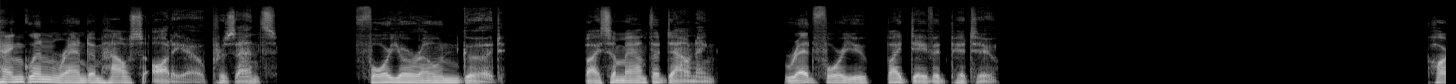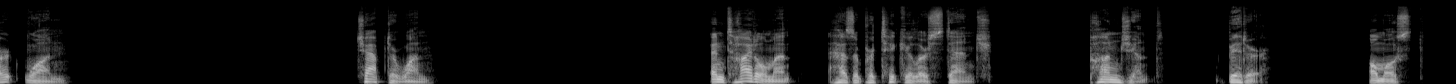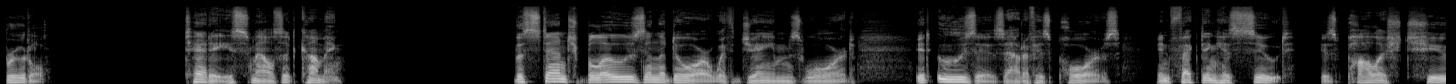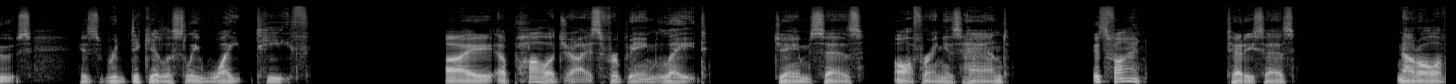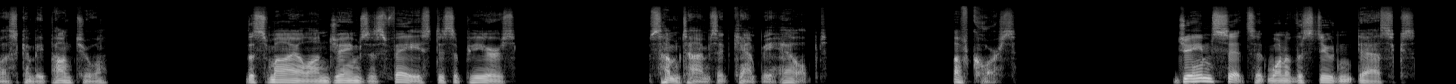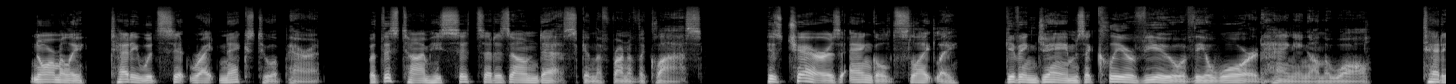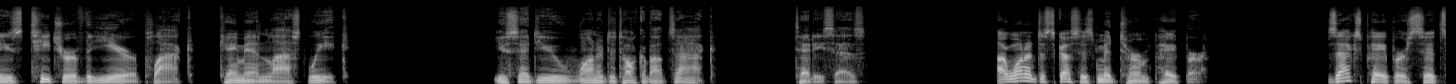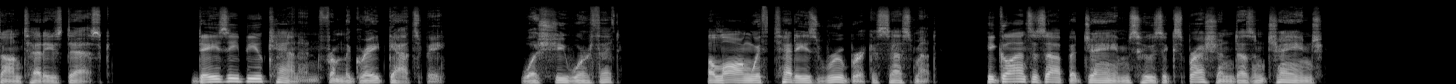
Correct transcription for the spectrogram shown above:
Penguin Random House Audio presents For Your Own Good by Samantha Downing, read for you by David Pittu. Part 1 Chapter 1 Entitlement has a particular stench pungent, bitter, almost brutal. Teddy smells it coming. The stench blows in the door with James Ward. It oozes out of his pores, infecting his suit, his polished shoes, his ridiculously white teeth. I apologize for being late, James says, offering his hand. It's fine, Teddy says. Not all of us can be punctual. The smile on James's face disappears. Sometimes it can't be helped. Of course. James sits at one of the student desks. Normally, Teddy would sit right next to a parent, but this time he sits at his own desk in the front of the class. His chair is angled slightly, giving James a clear view of the award hanging on the wall. Teddy's Teacher of the Year plaque came in last week. You said you wanted to talk about Zach, Teddy says. I want to discuss his midterm paper. Zach's paper sits on Teddy's desk. Daisy Buchanan from The Great Gatsby. Was she worth it? Along with Teddy's rubric assessment, he glances up at James, whose expression doesn't change.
